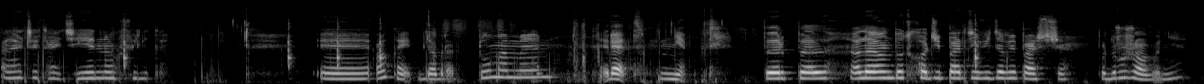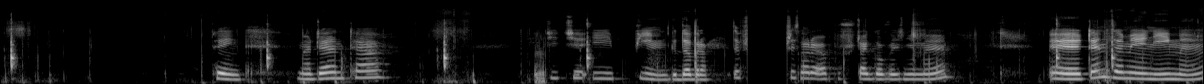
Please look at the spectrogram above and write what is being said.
Ale czekajcie, jedną chwilkę. Yy, Okej, dobra. Tu mamy red. Nie. Purple, ale on podchodzi bardziej widzowie, patrzcie. Podróżowy, nie? Pink. Magenta. Widzicie? I pink. Dobra. Te wszystkie kolory oprócz tego weźmiemy. Yy, ten zamienimy.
